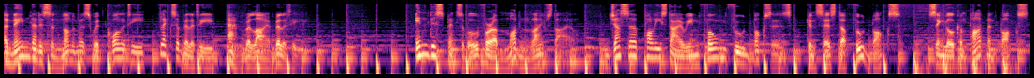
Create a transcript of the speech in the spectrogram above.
a name that is synonymous with quality, flexibility and reliability. Indispensable for a modern lifestyle, Jasa polystyrene foam food boxes consist of food box, single compartment box,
